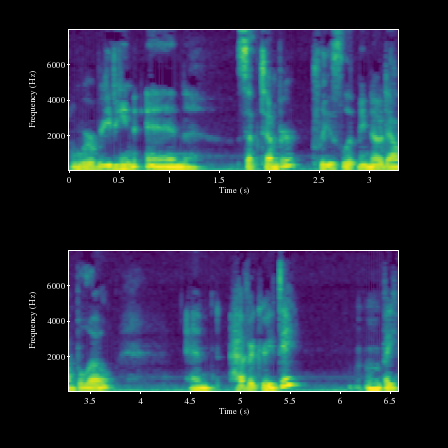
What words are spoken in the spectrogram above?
were reading in September. Please let me know down below, and have a great day. Bye.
